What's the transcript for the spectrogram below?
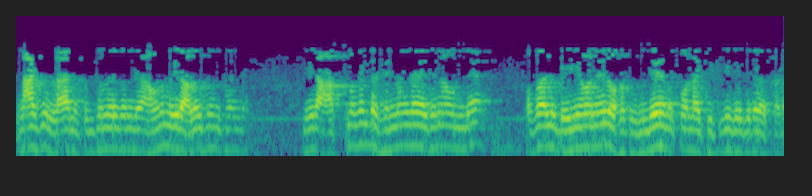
నాకు ఇలా అనిపించలేదండి అవును మీరు ఆలోచించండి. మీరు ఆత్మ కంటే భిన్నంగా ఏదైనా ఉందా? ఒకవేళ దెయ్యం అనేది ఒకటి ఉందే అనుకోండి ఆ కిటికీ దగ్గర అక్కడ.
